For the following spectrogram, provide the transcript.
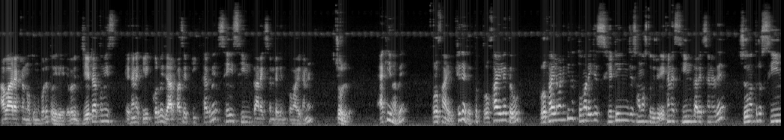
আবার একটা নতুন করে তৈরি হয়ে যাবে। যেটা তুমি এখানে ক্লিক করবে, যার পাশে টিক থাকবে, সেই সিন কানেকশনটা কিন্তু তোমার এখানে চলবে। একইভাবে প্রোফাইল ঠিক আছে? তো প্রোফাইলেতেও প্রোফাইল মানে কি না? তোমার এই যে সেটিং যে সমস্ত কিছু, এখানে সিন কালেকশানের শুধুমাত্র সিন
